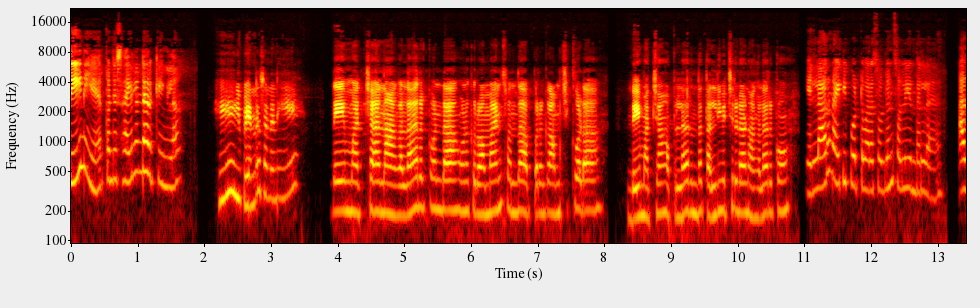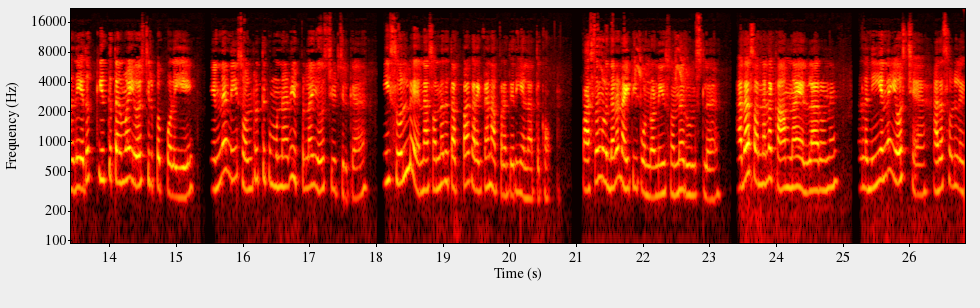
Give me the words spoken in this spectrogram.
சீனியர் கொஞ்சம் சைலண்டா இருக்கீங்களா? ஹே இப்போ என்ன சொன்ன நீ? டேய் மச்சான் நாங்கெல்லாம் இருக்கோம்டா. உனக்கு ரொமான்ஸ் வந்தா அப்புறம் காமிச்சிக்கோடா. டேய் மச்சான் அப்படிலாம் இருந்தா தள்ளி வச்சிருடா. நாங்கெல்லாம் இருக்கோம். எல்லாரும் நைட்டி போட்டு வர சொல்லுன்னு சொல்லியிருந்தல்ல. அதுல ஏதோ கீர்க்கத்தனமா யோசிச்சிருப்ப போலயே. என்ன நீ சொல்றதுக்கு முன்னாடி இப்படிலாம் யோசிச்சு வச்சிருக்க? நீ சொல்லு. நான் சொன்னது தப்பா கரெக்டான அப்புறம் தெரியும் எல்லாத்துக்கும். பசங்களுக்கு தானே நைட்டி போடணும் நீ சொன்ன ரூல்ஸ்ல அதான் சொன்னல காம்னா எல்லாரும்னு. அதுல நீ என்ன யோசிச்ச? அதை சொல்லு.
